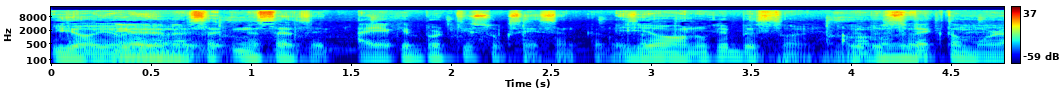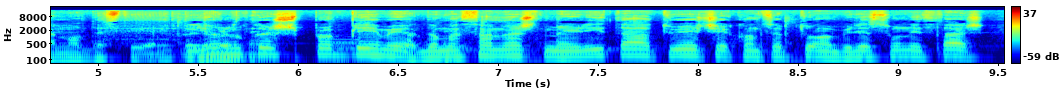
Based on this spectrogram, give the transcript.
Jo, jo, jo, jo, nëse jo. nëse ti, a ia ke bërë ti suksesin këtë? Jo, nuk e besoj. A mos e këto mure modestie. Jo, nuk është problemi, domethënë është merita e atyre që konceptuan biles unë i thashë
